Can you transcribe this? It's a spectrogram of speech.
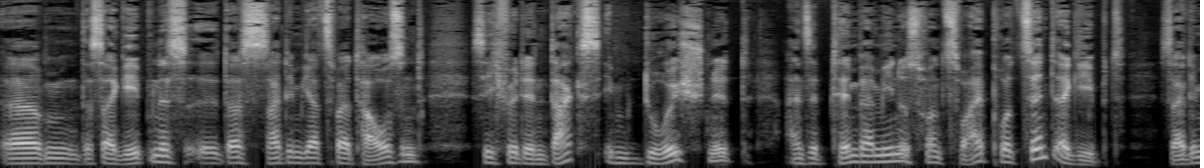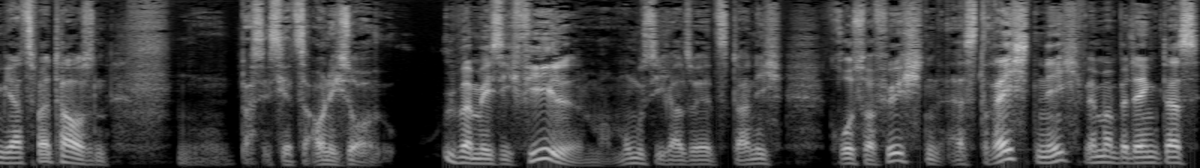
ähm, das Ergebnis, äh, dass seit dem Jahr 2000 sich für den DAX im Durchschnitt ein September-Minus von zwei Prozent ergibt seit dem Jahr 2000. Das ist jetzt auch nicht so übermäßig viel. Man muss sich also jetzt da nicht groß verfürchten. Erst recht nicht, wenn man bedenkt, dass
